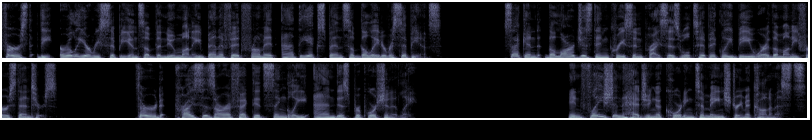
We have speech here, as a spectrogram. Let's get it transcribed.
First, the earlier recipients of the new money benefit from it at the expense of the later recipients. Second, the largest increase in prices will typically be where the money first enters. Third, prices are affected singly and disproportionately. Inflation hedging according to mainstream economists.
